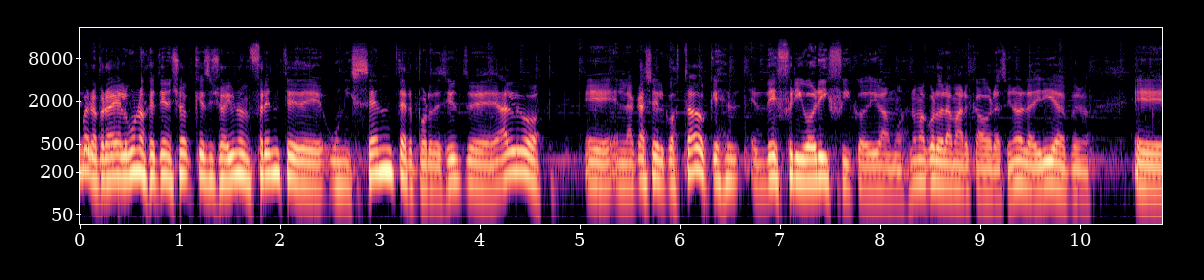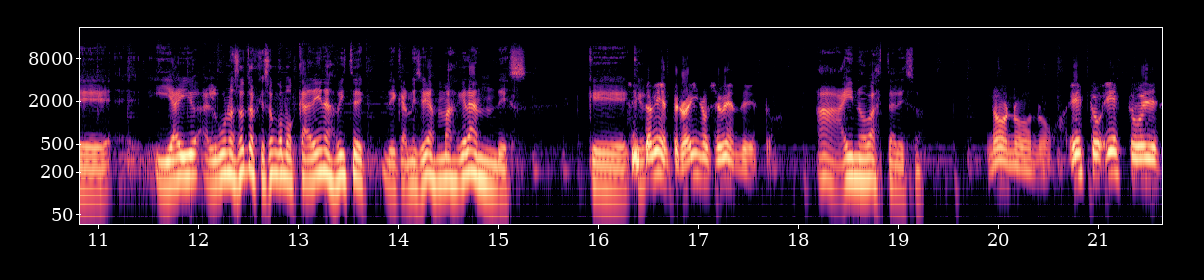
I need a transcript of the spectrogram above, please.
Bueno, pero hay algunos que tienen, yo qué sé yo, hay uno enfrente de Unicenter, por decirte algo, eh, en la calle del costado, que es de frigorífico, digamos. No me acuerdo la marca ahora, si no la diría, pero... eh, y hay algunos otros que son como cadenas, viste, de carnicerías más grandes. Que, Sí, que- está bien, pero ahí no se vende esto. ah, ahí no va a estar eso. No, no, no. Esto, esto es,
